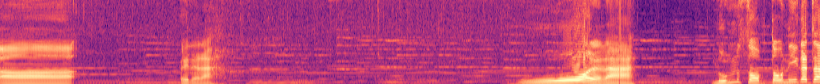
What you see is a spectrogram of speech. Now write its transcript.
เออเอ้ยเดี๋ยวนะโอ้เดี๋ยวนะหลุมศพตรงนี้ก็จะ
